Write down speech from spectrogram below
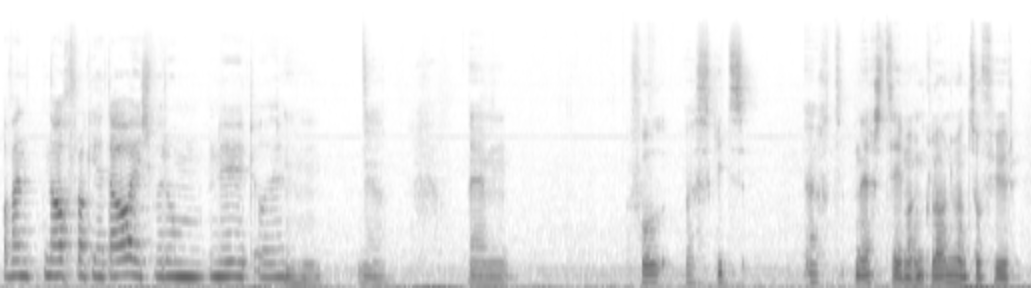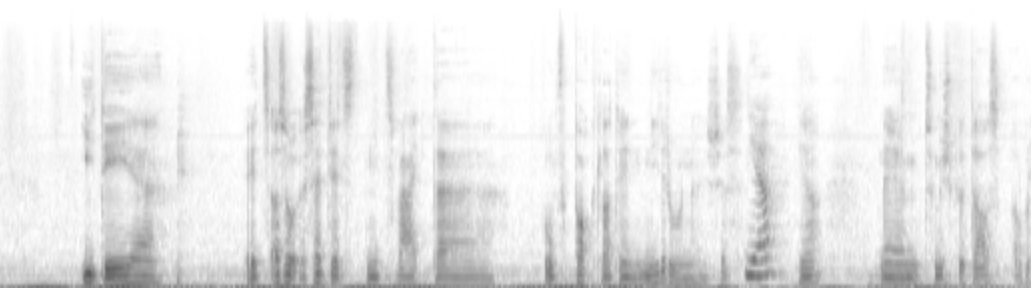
Auch wenn die Nachfrage ja da ist, warum nicht, oder? Mhm. Ja. Ähm, voll, was gibt es echt nächstes Thema im Clanland so für Ideen? Jetzt, also es hat jetzt einen zweiten unverpackt laden in Niederurne, ist es? Ja, Ja. Ähm, zum Beispiel das, aber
